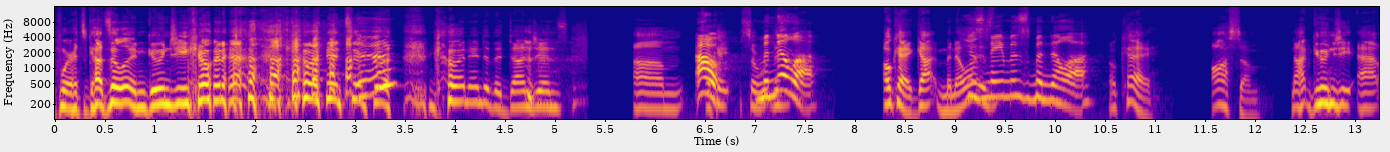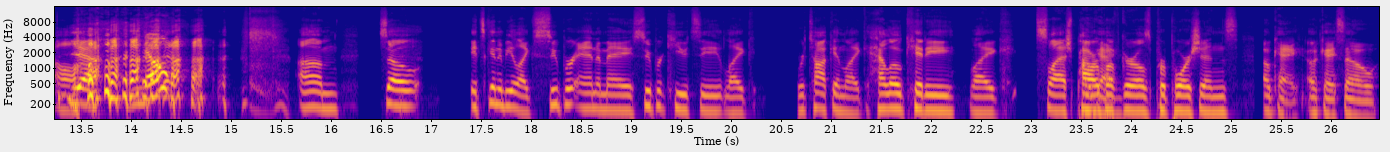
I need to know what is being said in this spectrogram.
where it's Godzilla and Gunji going at, going into the, going into the dungeons. Um. Oh, okay, so we're- Minilla. okay, got Minilla. His is, name is Minilla. Okay, awesome. Not Gunji at all. Yeah. Nope. um. So it's gonna be like super anime, super cutesy. Like we're talking like Hello Kitty, like slash Powerpuff Okay. Girls proportions. Okay, okay, so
